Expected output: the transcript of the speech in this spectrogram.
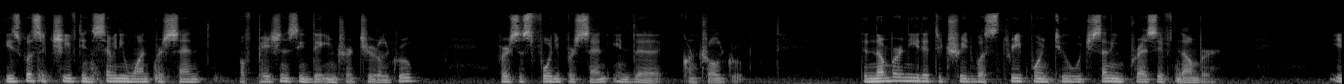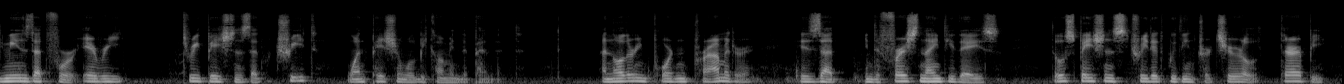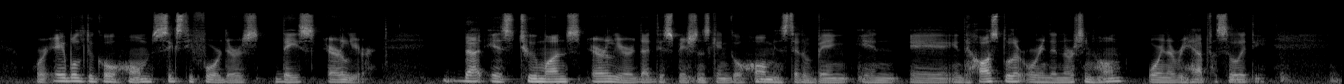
This was achieved in 71% of patients in the intraarterial group versus 40% in the control group. The number needed to treat was 3.2, which is an impressive number. It means that for every three patients that we treat, one patient will become independent. Another important parameter is that in the first 90 days, those patients treated with intraarterial therapy were able to go home 64 days earlier, that is two months earlier that these patients can go home instead of being in a, in the hospital or in the nursing home or in a rehab facility.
